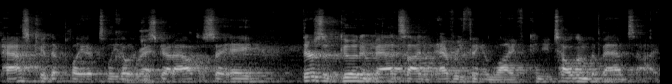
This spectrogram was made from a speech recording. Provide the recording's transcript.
past kid that played at Toledo that just got out to say, "Hey." There's a good and bad side of everything in life. Can you tell them the bad side?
